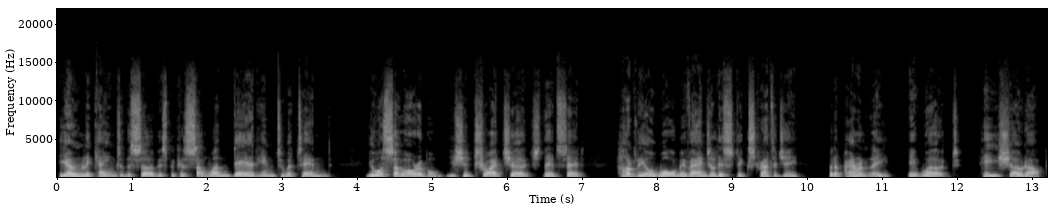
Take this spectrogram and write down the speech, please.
He only came to the service because someone dared him to attend. You're so horrible, you should try church, they'd said. Hardly a warm evangelistic strategy, but apparently it worked. He showed up.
